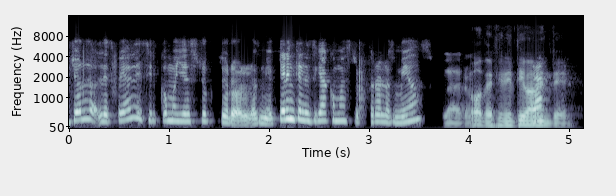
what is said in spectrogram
yo les voy a decir cómo yo estructuro los míos. ¿Quieren que les diga cómo estructuro los míos? Claro. Oh, definitivamente.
